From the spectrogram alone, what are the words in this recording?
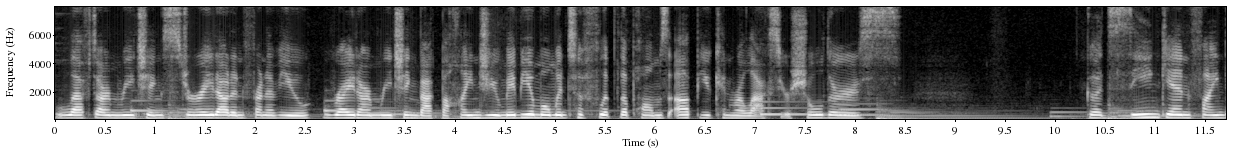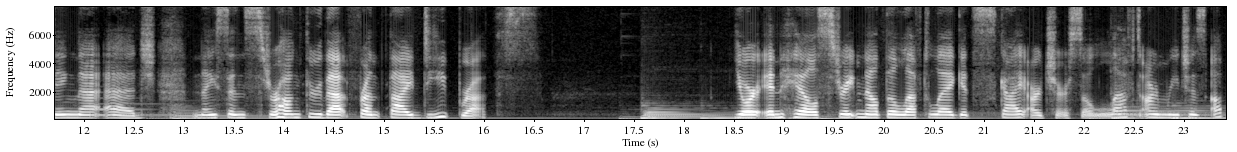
Left arm reaching straight out in front of you, right arm reaching back behind you. Maybe a moment to flip the palms up. You can relax your shoulders. Good. Sink in, finding that edge nice and strong through that front thigh. Deep breaths. Your inhale, straighten out the left leg. It's sky archer. So left arm reaches up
